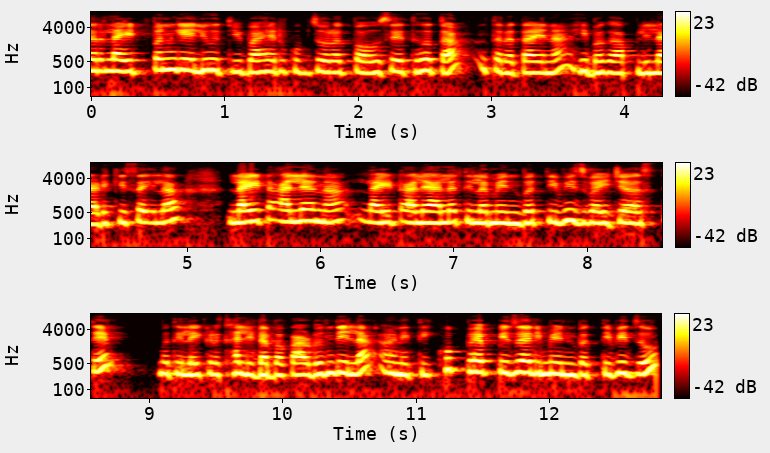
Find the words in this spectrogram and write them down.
तर लाइट पण गेली होती. बाहेर खूप जोरात पाऊस येत होता. तर आता आहे ना ही बघा आपली लाडकी साईला. लाइट आल्या ना लाइट आल्या आल्या तिला मेणबत्ती भिजवायची असते. मग तिला इकडे खाली डबा काढून दिला आणि ती खूप हॅप्पी झाली मेणबत्ती भिजवू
